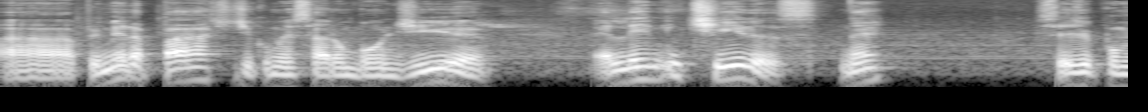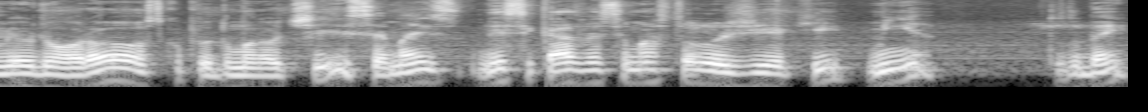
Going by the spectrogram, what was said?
a primeira parte de começar um bom dia é ler mentiras, né? Seja por meio de um horóscopo, de uma notícia, mas nesse caso vai ser uma astrologia aqui, minha, tudo bem?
